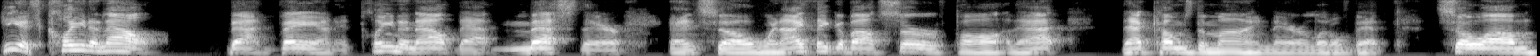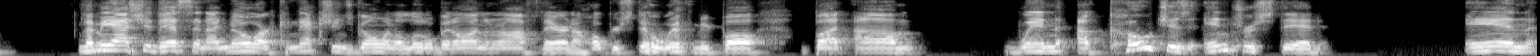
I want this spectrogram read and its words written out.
He is cleaning out that van and cleaning out that mess there. And so when I think about serve, Paul, that that comes to mind there a little bit. So um let me ask you this, and I know our connection's going a little bit on and off there, and I hope you're still with me, Paul. But um, when a coach is interested in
